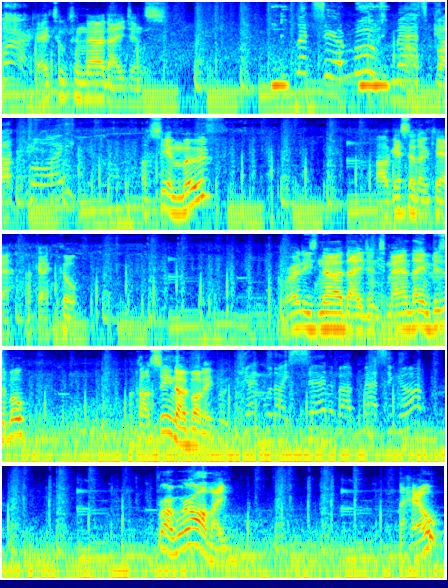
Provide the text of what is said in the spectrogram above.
work. Okay, talk to nerd agents. Let's see your moves, mm. mascot oh, boy. I'll see him move. Oh, I guess I don't care. Okay, cool. Where are these nerd agents, man? They invisible? I can't see nobody. Forget what I said about messing up? Bro, where are they? The hell?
